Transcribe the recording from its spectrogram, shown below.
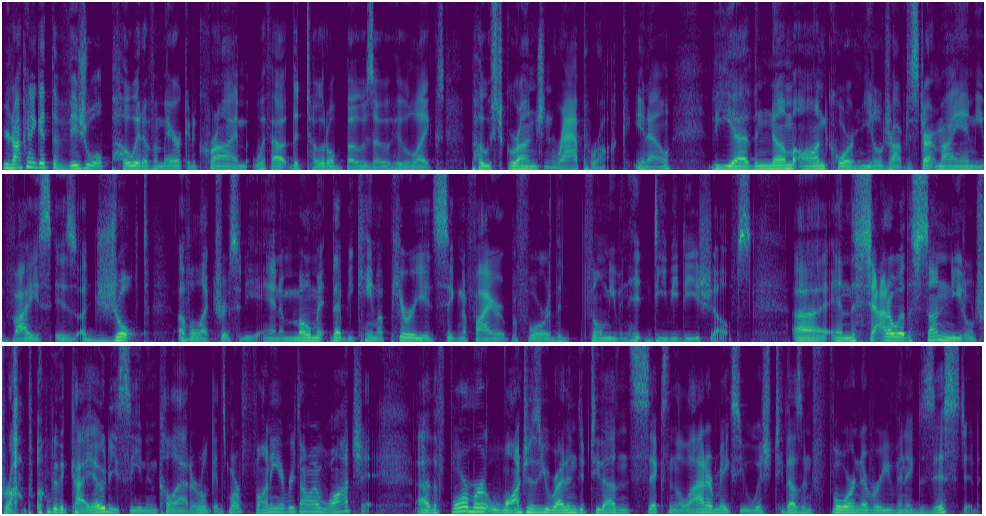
You're not going to get the visual poet of American crime without the total bozo who likes post grunge and rap rock. You know, the uh, the numb encore needle drop to start Miami Vice is a jolt of electricity and a moment that became a period signifier before the film even hit DVD shelves. Uh, and the shadow of the sun needle drop over the coyote scene in Collateral gets more funny every time I watch it. Uh, the former launches you right into 2006, and the latter makes you wish 2004 never even existed.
